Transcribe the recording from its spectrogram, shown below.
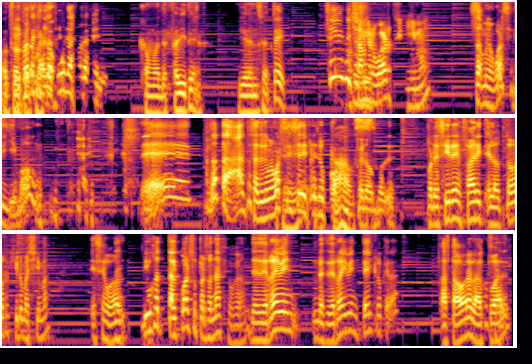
Otro Y una sola serie. como el de Fairy Tail. Y el. Sí. Sí, de hecho, Summer sí. Wars y Digimon. Summer Wars y Digimon. eh, no tanto, o sea, Summer Wars sí, se diferencia un poco, caos. pero por, por decir en Farit, el autor, Hiro Mashima, ese weón, dibuja tal cual su personaje, weón. Desde Raven, desde Raven Tail creo que era, hasta ahora la actual,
